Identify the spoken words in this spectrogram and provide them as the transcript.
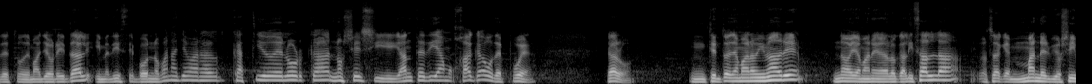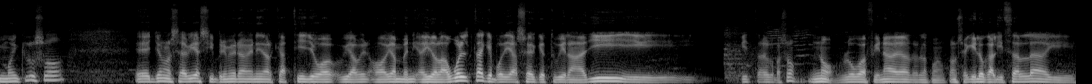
de esto de mayor y tal, y me dice, pues nos van a llevar al castillo de Lorca, no sé si antes de ir Mojaca o después. Claro, intento llamar a mi madre, no había manera de localizarla, o sea que más nerviosismo incluso. Eh, yo no sabía si primero habían ido al castillo o había- o habían venido, ido a la vuelta, que podía ser que estuvieran allí y, y tal, lo que pasó. No, luego al final conseguí localizarla y,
